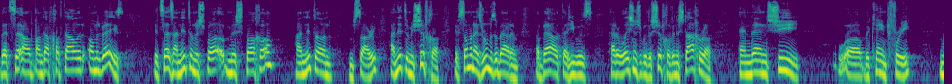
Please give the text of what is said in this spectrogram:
that's uh, on Daf Chavdal Omid Beis. It says, Aniton Mishpacha, Aniton I'm sorry. Anita mishivcha. If someone has rumors about him, about that he was had a relationship with a shivcha v'nishtachara, and then she uh, became free. There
